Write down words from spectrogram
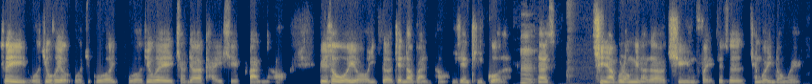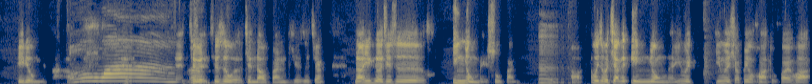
所以我就会有我我我就会强调要开一些班的哦，比如说我有一个剑道班，哈，以前提过了，嗯，那去年不容易拿到区运费，就是全国运动会。第六名吧。哦哇，这个就是我的剑道班就是这样。那一个就是应用美术班。嗯，啊，为什么加个应用呢？因为因为小朋友画图画一画，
